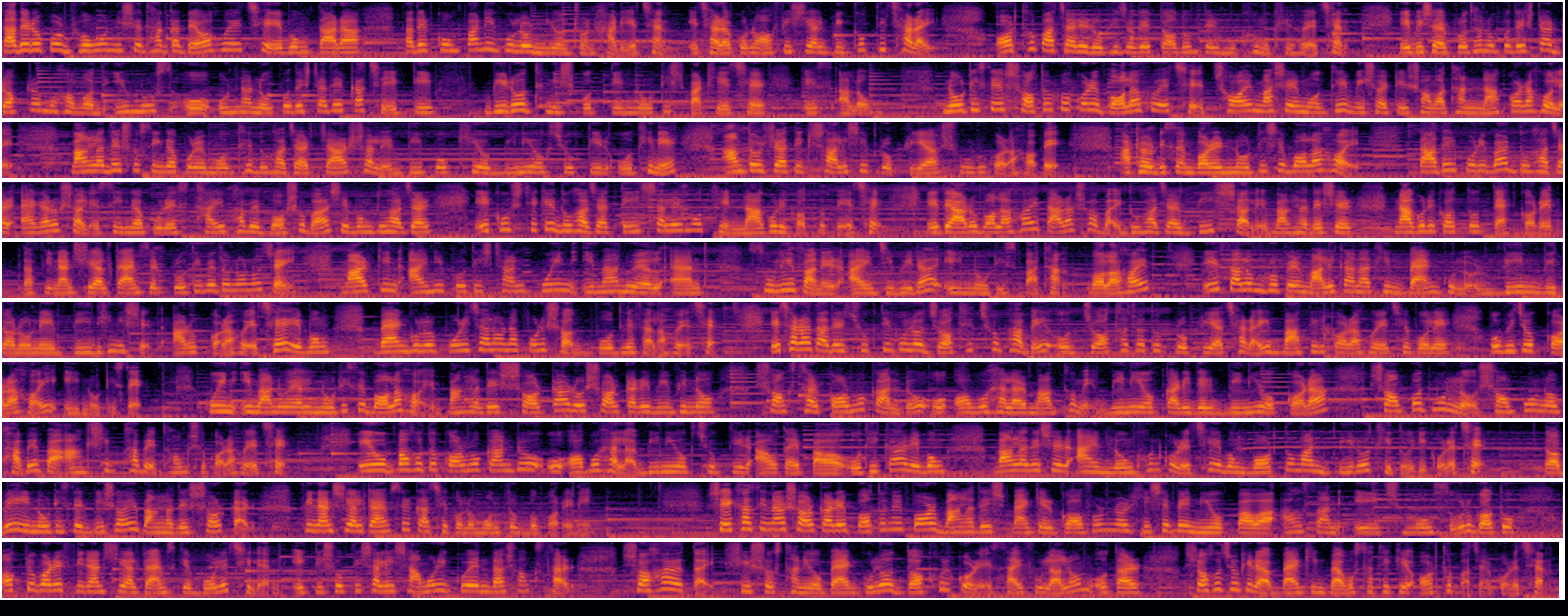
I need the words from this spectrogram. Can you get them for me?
তাদের ওপর ভ্রমণ নিষেধাজ্ঞা দেওয়া হয়েছে এবং তারা তাদের কোম্পানিগুলোর নিয়ন্ত্রণ হারিয়েছেন। এছাড়া কোনো অফিসিয়াল বিজ্ঞপ্তি ছাড়াই অর্থ পাচারের অভিযোগে তদন্তের মুখোমুখি হয়েছেন। এ বিষয়ে প্রধান উপদেষ্টা ডক্টর মোহাম্মদ ইউনুস ও অন্যান্য উপদেষ্টাদের কাছে একটি বিরোধ নিষ্পত্তির নোটিশ পাঠিয়েছে এস আলম। নোটিশে সতর্ক করে বলা হয়েছে, ছয় মাসের মধ্যে বিষয়টির সমাধান না করা হলে বাংলাদেশ ও সিঙ্গাপুরের মধ্যে দু হাজার চার সালের দ্বিপক্ষীয় বিনিয়োগ চুক্তির অধীনে আন্তর্জাতিক সালিসি প্রক্রিয়া শুরু করা হবে। আঠারো ডিসেম্বরের নোটিশে বলা হয়, তাদের পরিবার দু সালে সিঙ্গাপুরে স্থায়ীভাবে বসবাস এবং দু একুশ থেকে দু সালের মধ্যে নাগরিকত্ব পেয়েছে। এতে আরও বলা হয়, তারা সবাই দু হাজার বিশ সালে বাংলাদেশের নাগরিকত্ব ত্যাগ করেন। দ্য ফিনান্সিয়াল টাইমসের প্রতিবেদন অনুযায়ী, মার্কিন আইনি প্রতিষ্ঠান কুইন ইমানুয়েল অ্যান্ড সুলিভানের আইনজীবীরা এই নোটিশ পাঠান। বলা হয় এস আলম গ্রুপের মালিকানাধীন ব্যাংকগুলোর ঋণ বিতরণে বিধিনিষেধ আরোপ করা হয়েছে এবং ব্যাংকগুলোর পরিচালনা পরিষদ বদলে ফেলা হয়েছে। এছাড়া তাদের চুক্তিগুলো যথেচ্ছভাবে ও যথাযথ প্রক্রিয়া ছাড়াই বাতিল করা হয়েছে বলে অভিযোগ করা হয় এই নোটিশে। কুইন ইমানুয়েল নোটিশে বলা হয়, বাংলাদেশ সরকার ও সরকারের বিভিন্ন সংস্থার কর্মকাণ্ড ও অবহেলার মাধ্যমে বিনিয়োগকারীদের বিনিয়োগ করা সম্পদমূল্য সম্পূর্ণভাবে বা আংশিকভাবে ধ্বংস করা হয়েছে। এই অব্যাহত কর্মকাণ্ড ও অবহেলা বিনিয়োগ চুক্তির আওতায় পাওয়া অধিকার এবং বাংলাদেশের আইন লঙ্ঘন করেছে এবং বর্তমান বিরোধী তৈরি করেছে। তবে এই নোটিশের বিষয়ে বাংলাদেশ সরকার ফিনান্সিয়াল টাইমসের কাছে কোনো মন্তব্য করেনি। শেখ হাসিনার সরকারের পতনের পর বাংলাদেশ ব্যাংকের গভর্নর হিসেবে নিয়োগ পাওয়া আহসান এইচ মনসুর গত অক্টোবরে ফিনান্সিয়াল টাইমসকে বলেছিলেন, একটি শক্তিশালী সামরিক গোয়েন্দা সংস্থার সহায়তায় শীর্ষস্থানীয় ব্যাংকগুলো দখল করে সাইফুল আলম ও তার সহযোগীরা ব্যাংকিং ব্যবস্থা থেকে অর্থ পাচার করেছেন।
